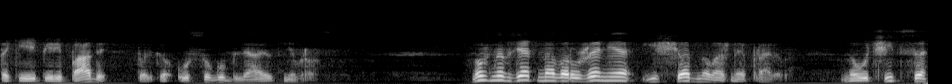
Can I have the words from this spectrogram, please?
Такие перепады только усугубляют невроз. Нужно взять на вооружение еще одно важное правило – научиться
